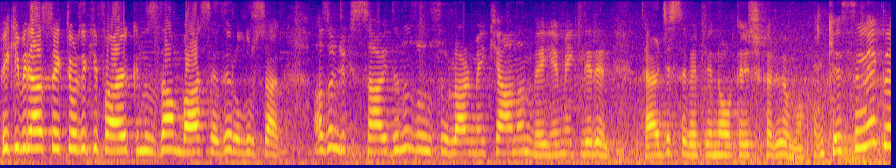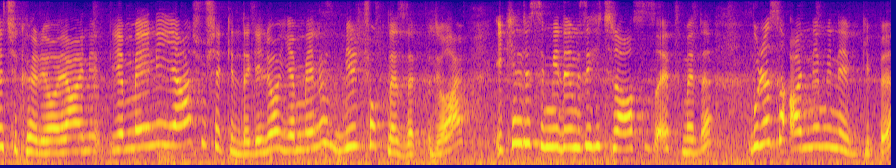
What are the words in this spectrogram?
Peki biraz sektördeki farkınızdan bahseder olursak, az önceki saydığınız unsurlar mekanın ve yemeklerin tercih sebeplerini ortaya çıkarıyor mu? Kesinlikle çıkarıyor. Yani yemeğini yiyen şu şekilde geliyor. Yemeğiniz bir çok lezzetli diyorlar. İkincisi midemizi hiç rahatsız etmedi. Burası annemin ev gibi.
